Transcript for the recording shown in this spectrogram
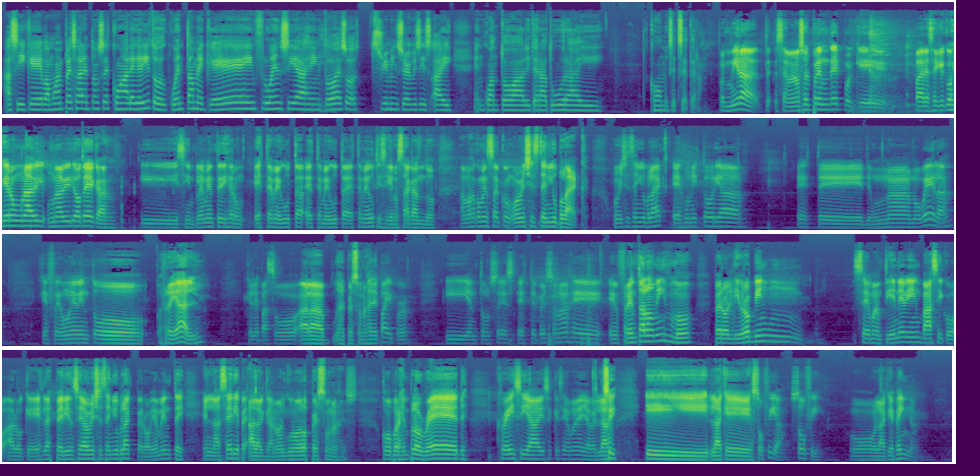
Así que vamos a empezar entonces con Alegrito. Cuéntame qué influencias en todos esos streaming services hay en cuanto a literatura y cómics, etcétera. Pues mira, se van a sorprender porque parece que cogieron una biblioteca y simplemente dijeron, este me gusta, este me gusta, este me gusta y siguieron sacando. Vamos a comenzar con Orange is the New Black. Orange is the New Black es una historia este, de una novela que fue un evento real que le pasó a la- al personaje de Piper. Y entonces este personaje enfrenta lo mismo, pero el libro es bien se mantiene bien básico a lo que es la experiencia de Orange is the New Black, pero obviamente en la serie pues, alargaron algunos de los personajes. Como por ejemplo Red, Crazy Eyes, es que se llama ella, ¿verdad? Sí. Y la que Sofía, Sophie, o la que peina.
